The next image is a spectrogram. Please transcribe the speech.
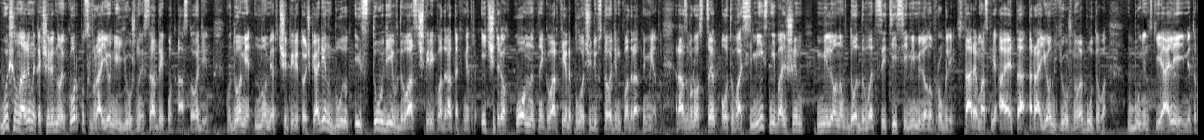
Вышел на рынок очередной корпус в районе Южные сады от А101. В доме номер 4.1 будут и студии в 24 квадратных метра, и четырехкомнатные квартиры площадью в 101 квадратный метр. Разброс цен от 8 с небольшим миллионов до 27 миллионов рублей. В Старой Москве, а это район Южного Бутова, Бунинские аллеи метро.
